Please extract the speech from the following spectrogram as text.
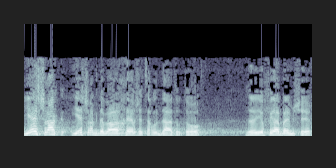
יש רק, יש רק דבר אחר שצריך לדעת אותו, זה יופיע בהמשך,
